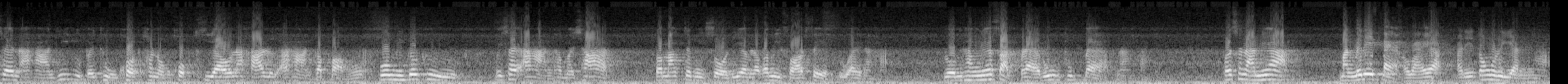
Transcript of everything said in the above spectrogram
เช่นอาหารที่อยู่ไปถุงขดขนมขบเคี้ยวนะคะ หรืออาหารกระป๋อง พวกนี้ก็คือไม่ใช่อาหารธรรมชาติ ก็มักจะมีโซเดียมแล้วก็มีฟอสเฟตด้วยนะคะ รวมทั้งเนื้อสัตว์แปรรูปทุกแบบนะคะ เพราะฉะนั้นเนี่ยมันไม่ได้แปะเอาไว้อะอันนี้ต้องเรียนค่ะ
